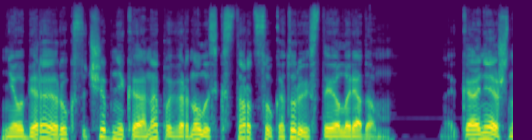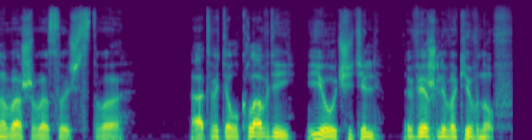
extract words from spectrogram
Не убирая рук с учебника, она повернулась к старцу, который стоял рядом. «Конечно, ваше высочество», — ответил Клавдий, ее учитель, вежливо кивнув.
